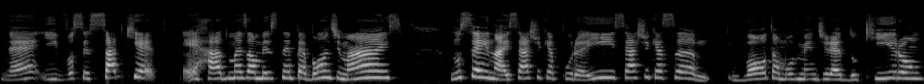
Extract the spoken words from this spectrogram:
né? E você sabe que é errado, mas ao mesmo tempo é bom demais. Não sei, Nai, você acha que é por aí? Você acha que essa volta ao movimento direto do Kiron,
